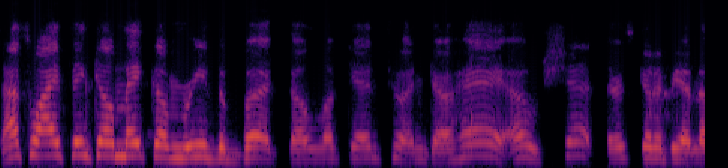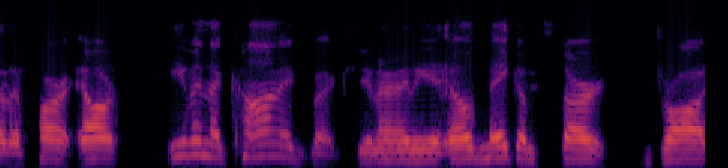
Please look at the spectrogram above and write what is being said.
That's why I think it'll make them read the book. They'll look into it and go, hey, oh shit, there's going to be another part. Or even the comic books, you know what I mean? It'll make them start, draw,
